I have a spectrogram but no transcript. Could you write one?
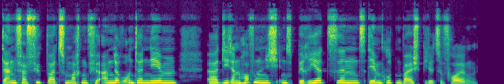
dann verfügbar zu machen für andere Unternehmen, äh, die dann hoffentlich inspiriert sind, dem guten Beispiel zu folgen.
